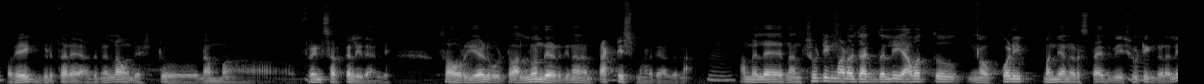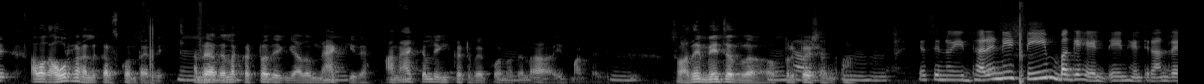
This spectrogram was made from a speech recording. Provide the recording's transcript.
ಅವ್ರು ಹೇಗೆ ಬಿಡ್ತಾರೆ ಅದನ್ನೆಲ್ಲ ಒಂದಷ್ಟು ನಮ್ಮ ಫ್ರೆಂಡ್ ಸರ್ಕಲ್ ಇದೆ ಅಲ್ಲಿ. ಸೊ ಅವ್ರಿಗೆ ಹೇಳ್ಬಿಟ್ಟು ಅಲ್ಲೊಂದು ಎರಡು ದಿನ ನಾನು ಪ್ರಾಕ್ಟೀಸ್ ಮಾಡಿದೆ ಅದನ್ನು. ಆಮೇಲೆ ನಾನು ಶೂಟಿಂಗ್ ಮಾಡೋ ಜಾಗದಲ್ಲಿ ಯಾವತ್ತು ನಾವು ಕೋಳಿ ಪಂದ್ಯ ನಡೆಸ್ತಾ ಇದ್ವಿ ಶೂಟಿಂಗ್ಗಳಲ್ಲಿ ಅವಾಗ ಅವ್ರನ್ನ ಅಲ್ಲಿ ಕರ್ಸ್ಕೊತಾ ಇದ್ವಿ. ಅಂದರೆ ಅದೆಲ್ಲ ಕಟ್ಟೋದು ಹೆಂಗೆ ಅದೊಂದು ನ್ಯಾಕ್ ಇದೆ. ಆ ನ್ಯಾಕಲ್ಲಿ ಹೆಂಗೆ ಕಟ್ಟಬೇಕು ಅನ್ನೋದೆಲ್ಲ ಇದು ಮಾಡ್ತಾ ಇದ್ವಿ. ಸೊ ಅದೇ ಮೇಜರ್ ಪ್ರಿಪ್ರೇಷನ್ ಎಸ್ ಇನ್ನು ಈ ಧರಣಿ ಟೀಮ್ ಬಗ್ಗೆ ಹೇಳ್ ಏನ್ ಹೇಳ್ತೀರಾ? ಅಂದ್ರೆ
